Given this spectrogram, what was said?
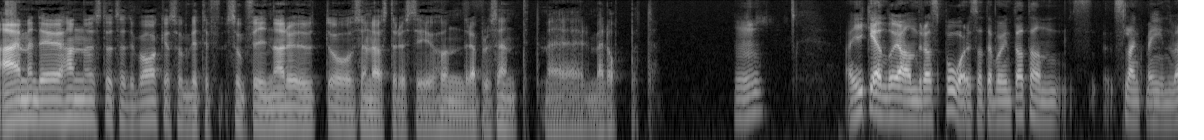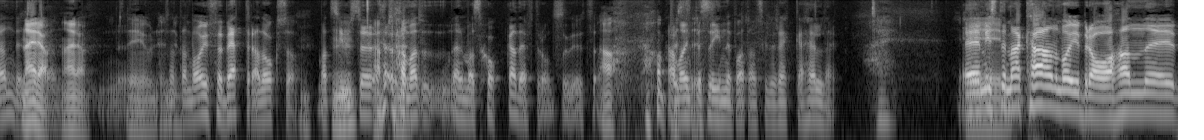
nej, men det, han studsade tillbaka, såg, lite, såg finare ut och sen löste det sig hundraprocentigt med, med loppet. Mm. Han gick ändå i andra spår, så det var ju inte att han slank med invändigt. Nej då, nej då. Det gjorde så han var ju förbättrad också. Mm. Mats mm, han var närmast chockad efteråt, såg det ut så. Ja, ja, han var inte så inne på att han skulle räcka heller. Eh, Mr McCann var ju bra. Han eh,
